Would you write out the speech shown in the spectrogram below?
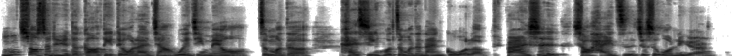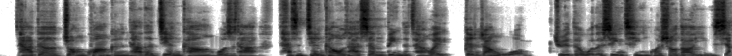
嗯，收视率的高低对我来讲，我已经没有这么的开心或这么的难过了。反而是小孩子，就是我女儿，她的状况，可能她的健康，或是她她是健康或她生病的，才会更让我觉得我的心情会受到影响。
